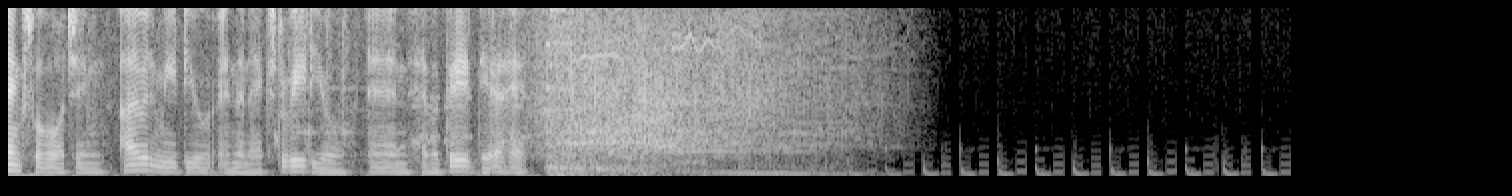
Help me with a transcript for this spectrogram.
Thanks for watching. I will meet you in the next video and have a great day ahead.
